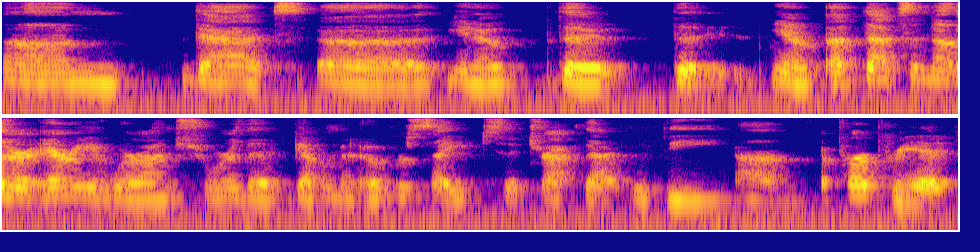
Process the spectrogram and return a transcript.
Um, that you know the the you know uh, that's another area where I'm sure that government oversight to track that would be um, appropriate.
